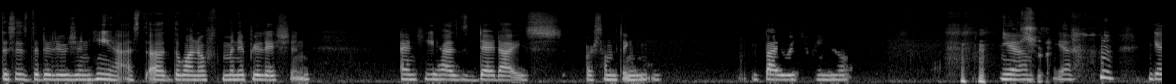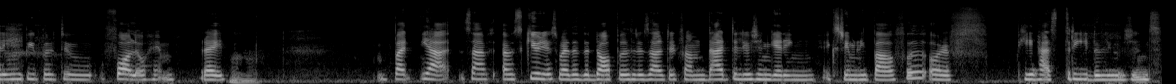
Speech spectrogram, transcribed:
this is the delusion he has uh, the one of manipulation. And he has dead eyes or something by which we know yeah yeah. Getting people to follow him right? But yeah so I was, I was curious whether the doppels resulted from that delusion getting extremely powerful or if he has three delusions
